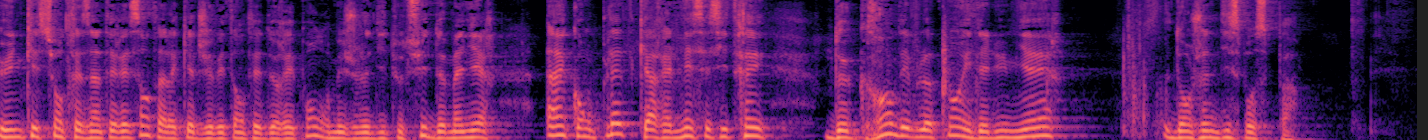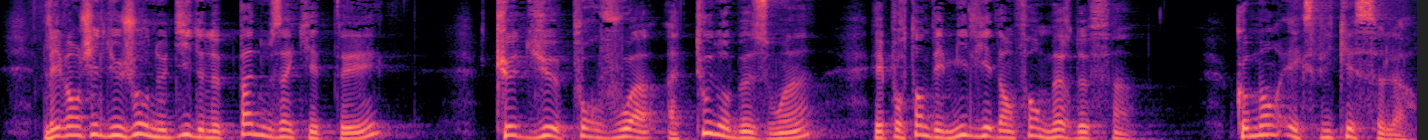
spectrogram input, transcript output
Une question très intéressante à laquelle je vais tenter de répondre, mais je le dis tout de suite de manière incomplète car elle nécessiterait de grands développements et des lumières dont je ne dispose pas. L'évangile du jour nous dit de ne pas nous inquiéter, que Dieu pourvoit à tous nos besoins et pourtant des milliers d'enfants meurent de faim. Comment expliquer cela?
